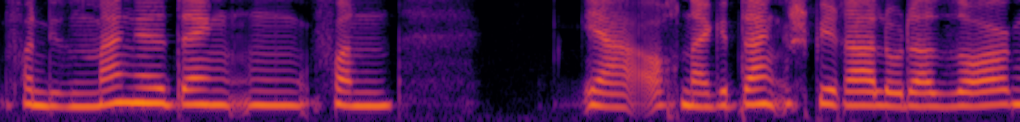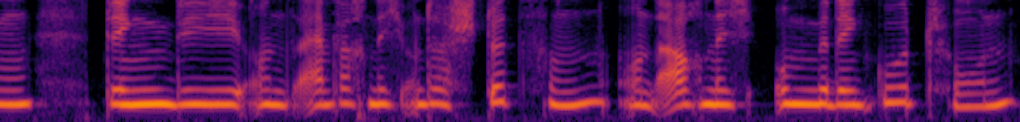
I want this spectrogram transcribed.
von diesem Mangeldenken, von ja, auch einer Gedankenspirale oder Sorgen, Dingen, die uns einfach nicht unterstützen und auch nicht unbedingt gut tun.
